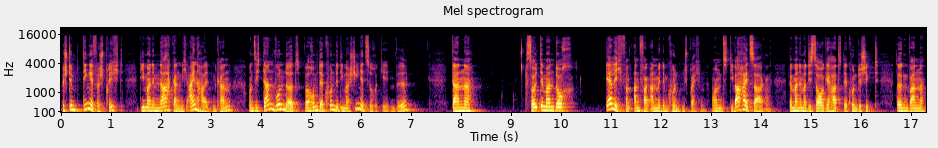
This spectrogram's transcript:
bestimmte Dinge verspricht, die man im Nachgang nicht einhalten kann und sich dann wundert, warum der Kunde die Maschine zurückgeben will, dann sollte man doch ehrlich von Anfang an mit dem Kunden sprechen und die Wahrheit sagen, wenn man immer die Sorge hat, der Kunde schickt irgendwann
